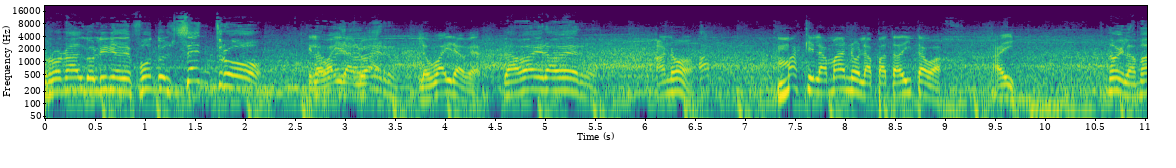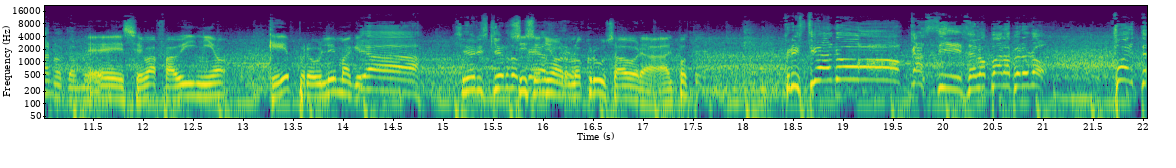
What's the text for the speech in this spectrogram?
Ronaldo, línea de fondo, el centro. Que lo va a ir a ver. Lo va a ir a ver. La va a ir a ver. Ah, no. Más que la mano, la patadita abajo. Ahí. No, y la mano también. Eh, se va Fabiño. Qué problema que... Ya, señor izquierdo. Sí, ¿qué señor, hace? lo cruza ahora al poste. Cristiano, casi se lo para, pero no. Fuerte.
